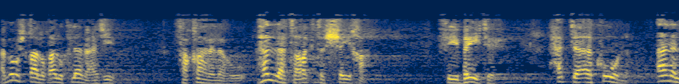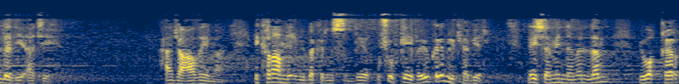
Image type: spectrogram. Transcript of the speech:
عبوا وش قالوا؟ قالوا كلام عجيب. فقال له هل تركت الشيخ في بيته حتى أكون أنا الذي آتيه؟ حاجة عظيمة. إكرام لأبي بكر الصديق. وشوف كيف يكرم الكبير. ليس منا من لم يوقر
